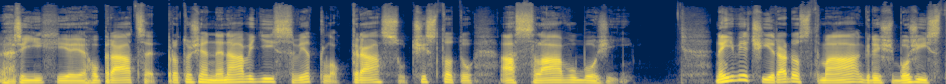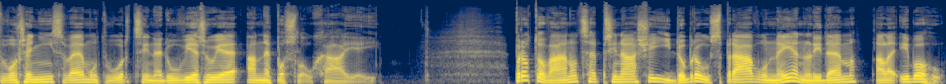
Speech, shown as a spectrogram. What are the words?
Hřích je jeho práce, protože nenávidí světlo, krásu, čistotu a slávu boží. Největší radost má, když boží stvoření svému tvůrci nedůvěřuje a neposlouchá jej. Proto Vánoce přinášejí dobrou zprávu nejen lidem, ale i Bohu.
